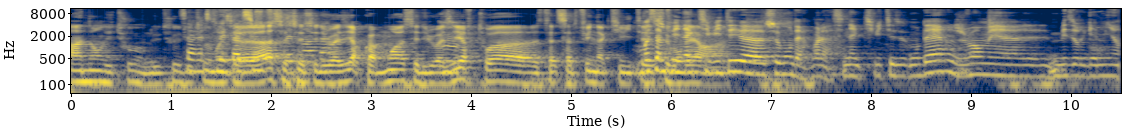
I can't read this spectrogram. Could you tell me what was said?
Ah non, du tout, du tout, Ça du tout. Moi, une c'est ah, du loisir, quoi. Moi, c'est du loisir. Toi, ça, ça te fait une activité Moi, ça me fait une secondaire, activité euh, secondaire. Voilà, c'est une activité secondaire. Je vends mes, euh, mes origamis euh,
